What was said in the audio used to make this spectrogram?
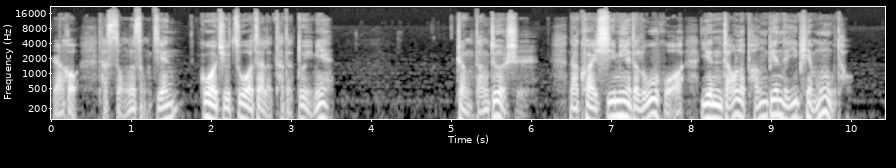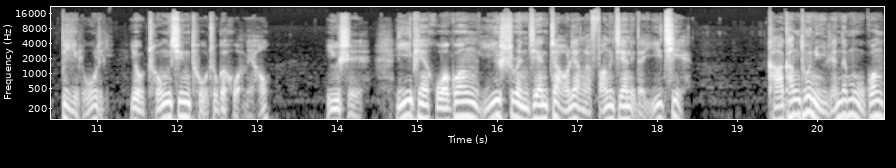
然后她耸了耸肩，过去坐在了他的对面。正当这时，那快熄灭的炉火引着了旁边的一片木头，壁炉里又重新吐出个火苗。于是，一片火光一瞬间照亮了房间里的一切。卡康托女人的目光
